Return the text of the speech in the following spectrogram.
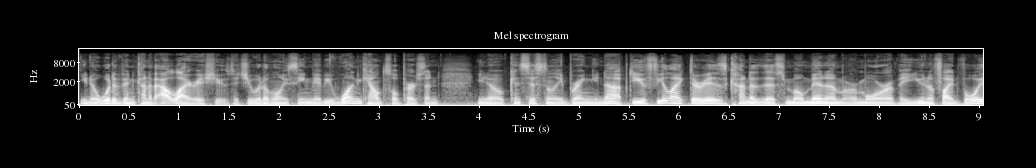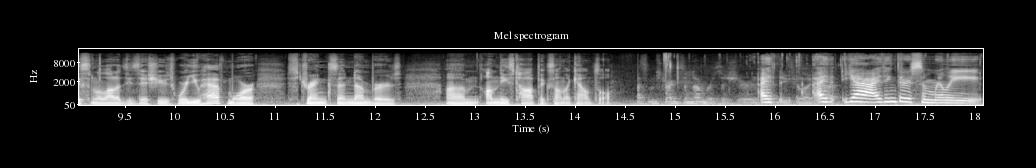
you know, would have been kind of outlier issues that you would have only seen maybe one council person, you know, consistently bringing up. Do you feel like there is kind of this momentum or more of a unified voice in a lot of these issues where you have more strengths and numbers um, on these topics on the council? Some strength in numbers this year. I, th- like I yeah, I think there's some really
